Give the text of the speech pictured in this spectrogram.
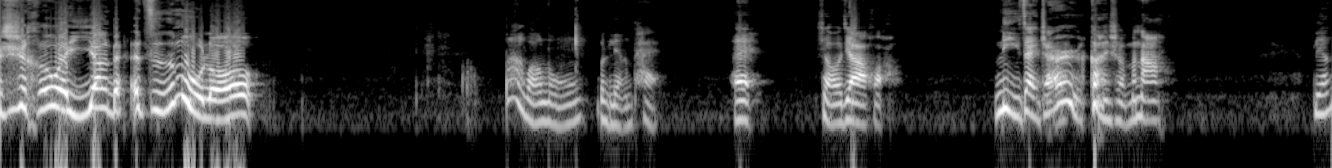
是和我一样的子母龙。霸王龙问梁太：“哎，小家伙，你在这儿干什么呢？”梁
